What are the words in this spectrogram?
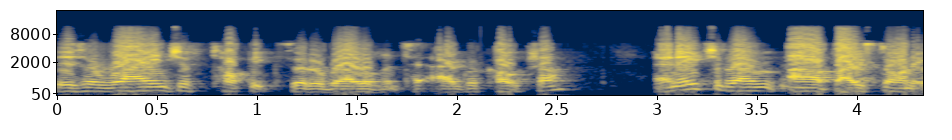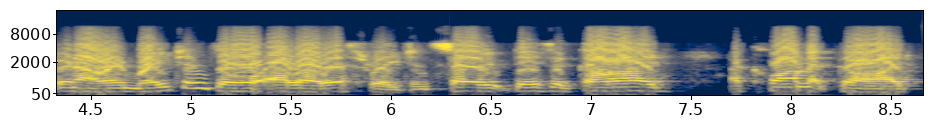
There's a range of topics that are relevant to agriculture and each of them are based on NRM regions or LLS regions. So there's a guide, a climate guide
